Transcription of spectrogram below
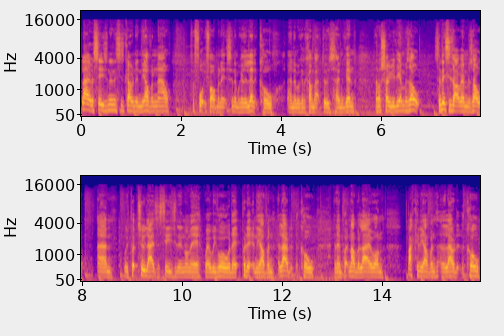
layer of seasoning. This is going in the oven now for 45 minutes and then we're going to let it cool and then we're going to come back do the same again and I'll show you the end result. So this is our end result. Um, we've put two layers of seasoning on here where we've oiled it, put it in the oven, allowed it to cool and then put another layer on back in the oven and allowed it to cool.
